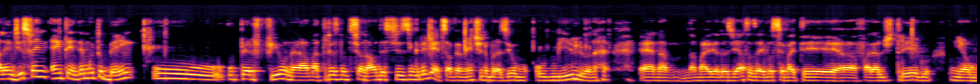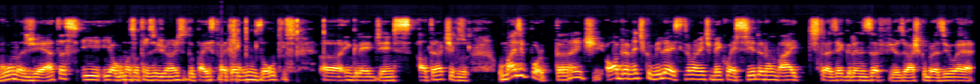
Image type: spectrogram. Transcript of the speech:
Além disso, é, é entender muito bem o, o, perfil, né, a matriz nutricional desses ingredientes. Obviamente, no Brasil, o milho, né, é na, na maioria das dietas, aí você vai ter uh, farelo de trigo em algumas dietas e, e algumas outras regiões do país tu vai ter alguns outros uh, ingredientes alternativos. O mais importante, obviamente que o milho é extremamente bem conhecido e não vai te trazer grandes desafios. Eu acho que o Brasil é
